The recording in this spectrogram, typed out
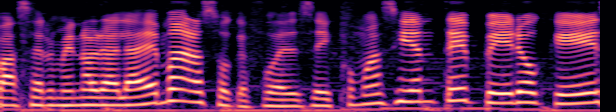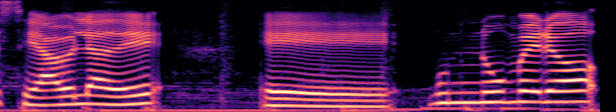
va a ser menor a la de marzo, que fue del 6,7, pero que se habla de eh, un número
